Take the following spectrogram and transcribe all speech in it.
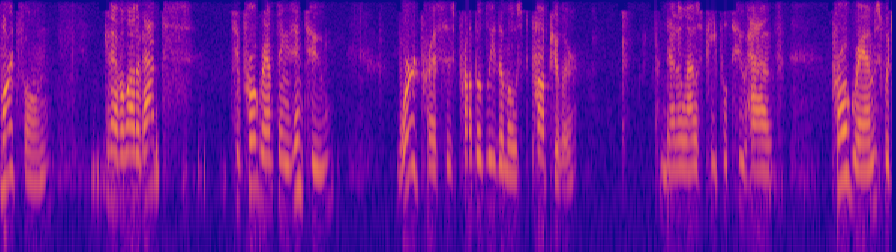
smartphone can have a lot of apps to program things into, WordPress is probably the most popular that allows people to have programs, which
